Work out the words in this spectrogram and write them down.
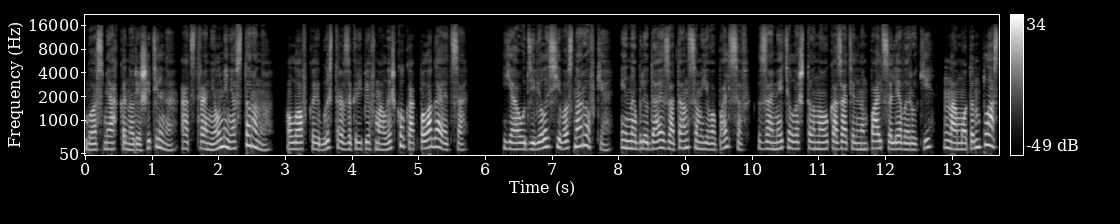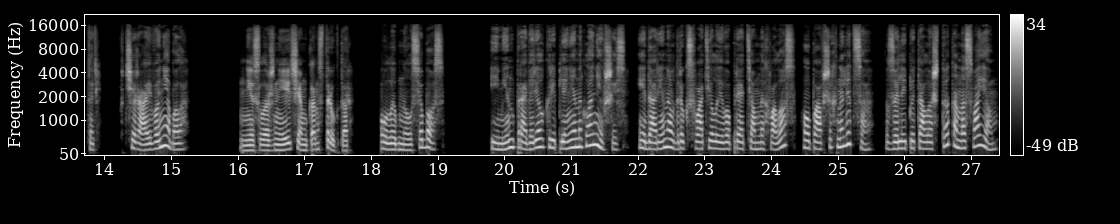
Босс мягко, но решительно отстранил меня в сторону, ловко и быстро закрепив малышку, как полагается. Я удивилась его сноровке и, наблюдая за танцем его пальцев, заметила, что на указательном пальце левой руки намотан пластырь. Вчера его не было. «Не сложнее, чем конструктор», — улыбнулся босс. Имин проверил крепление, наклонившись, и Дарина вдруг схватила его прядь темных волос, упавших на лицо, залепетала что-то на своем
